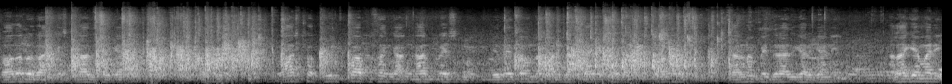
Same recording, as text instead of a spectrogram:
సోదరులు రామకృష్ణరాజు గారు కానీ రాష్ట్ర తూర్పాపు సంఘ కార్పొరేషన్ ఏదైతే ఉందో మన డైరెక్టర్ కరణం పెద్దిరాజు గారు కానీ అలాగే మరి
